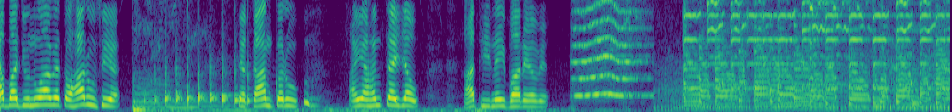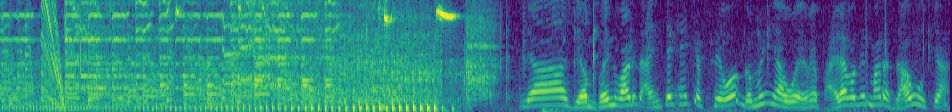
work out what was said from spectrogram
આ બાજુ નું આવે તો સારું છે. એ કામ કરું અહીંયા હંતાઈ જાઉં. હાથી નહીં ભારે હવે. જેમ ભાઈ વાડી તો આઈને ક્યાંક ક્યાંક જ છે હો ગમે ત્યાં હોય. હવે ભાડા વગર મારે જાવું ક્યાં?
